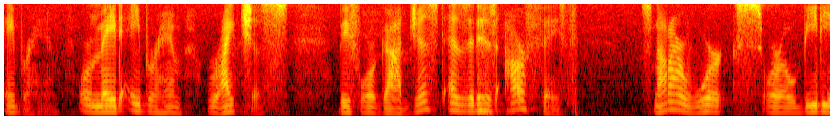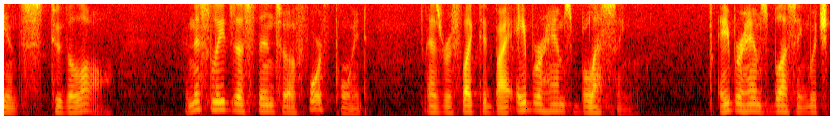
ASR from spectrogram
Abraham or made Abraham righteous before God, just as it is our faith. It's not our works or obedience to the law. And this leads us then to a fourth point, as reflected by Abraham's blessing. Abraham's blessing, which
